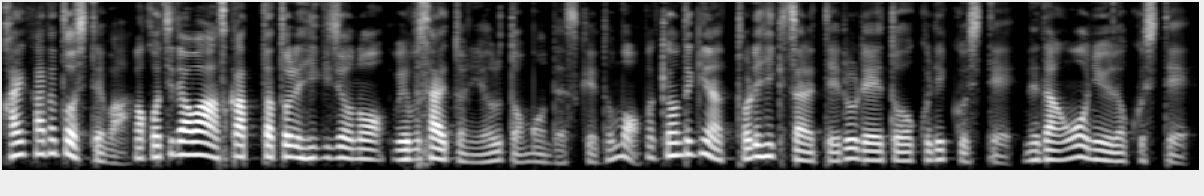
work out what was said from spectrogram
買い方としては、まあ、こちらは使った取引所のウェブサイトによると思うんですけれども、まあ、基本的には取引されているレートをクリックして値段を入力して、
